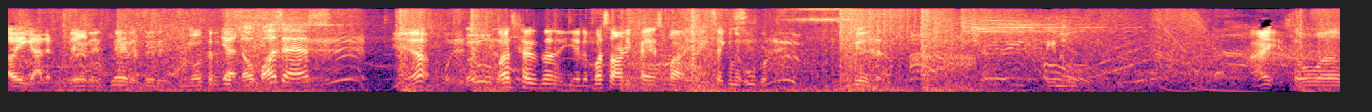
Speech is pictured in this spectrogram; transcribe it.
Oh, you got it. There it is. There it is. There it is. Go to the Yeah, no buzz ass. Yep. Bus has the yeah. The bus already passed by. He's taking the Uber. Good. Right. So uh,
